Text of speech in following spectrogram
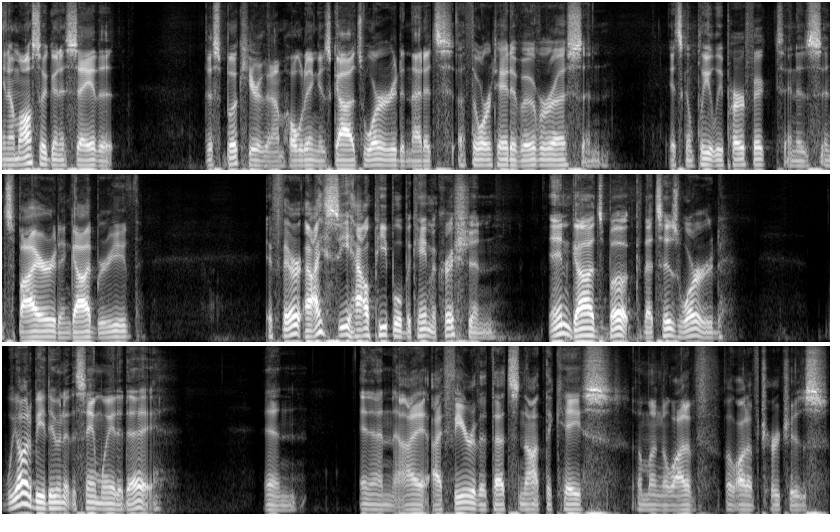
and I'm also going to say that this book here that I'm holding is God's word and that it's authoritative over us and it's completely perfect and is inspired and God breathed. If there, I see how people became a Christian in God's book. That's His word. We ought to be doing it the same way today, and and I I fear that that's not the case among a lot of a lot of churches.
